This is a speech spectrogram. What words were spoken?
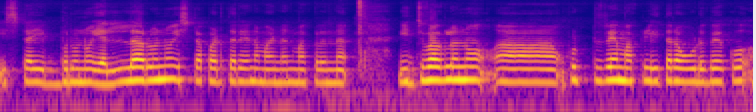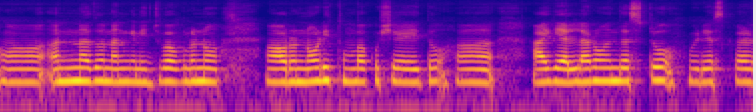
ಇಷ್ಟ ಇಬ್ಬರೂ ಎಲ್ಲರೂ ಇಷ್ಟಪಡ್ತಾರೆ ನಮ್ಮ ಅಣ್ಣನ ಮಕ್ಕಳನ್ನ ನಿಜವಾಗ್ಲೂ ಹುಟ್ಟಿದ್ರೆ ಮಕ್ಳು ಈ ಥರ ಉಡಬೇಕು ಅನ್ನೋದು ನನಗೆ ನಿಜವಾಗ್ಲೂ ಅವ್ರನ್ನ ನೋಡಿ ತುಂಬ ಆಯಿತು. ಹಾಗೆ ಎಲ್ಲರೂ ಒಂದಷ್ಟು ವೀಡಿಯೋಸ್ಗಳು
